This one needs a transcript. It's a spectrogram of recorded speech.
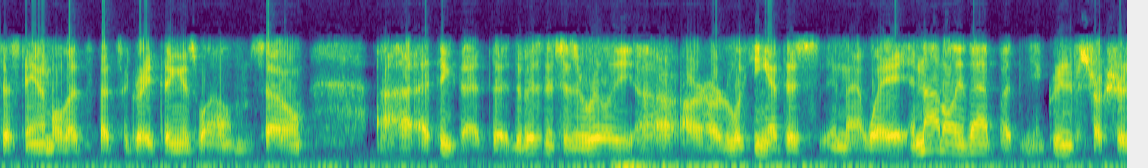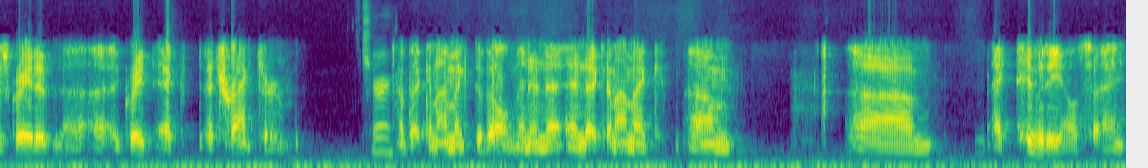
sustainable. That's that's a great thing as well. So, uh, I think that the, the businesses really uh, are, are, looking at this in that way, and not only that, but you know, green infrastructure is great, uh, a great attractor sure. of economic development and, and economic um, um, activity. I'll say,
